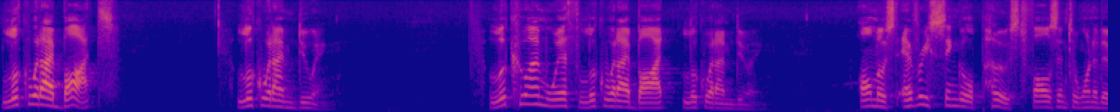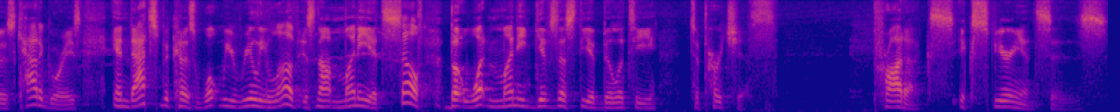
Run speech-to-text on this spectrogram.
look what I bought, look what I'm doing. Look who I'm with, look what I bought, look what I'm doing. Almost every single post falls into one of those categories, and that's because what we really love is not money itself, but what money gives us the ability to purchase products, experiences.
